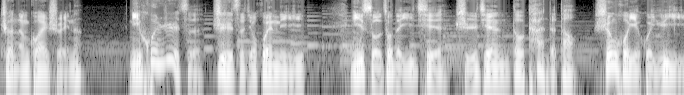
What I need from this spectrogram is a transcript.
这能怪谁呢？你混日子，日子就混你。你所做的一切，时间都看得到，生活也会予以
